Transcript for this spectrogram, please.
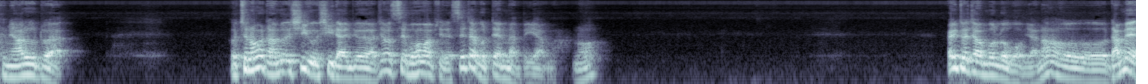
ခင်ဗျားတို့အတွက်ဟို ကျွန်တော်ကဒါမျိုးအရှိကိုအရှိတိုင်းပြောရတာကျွန်တော်စစ်ဘောမှာဖြစ်တယ်စစ်တပ်ကိုတက်မှတ်ပေးရမှာနော်အဲ့အတွက်ကြောင့်မလို့ပေါ့ဗျာနော်ဟိုဒါမဲ့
